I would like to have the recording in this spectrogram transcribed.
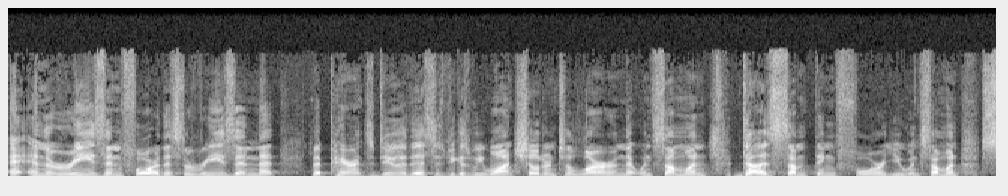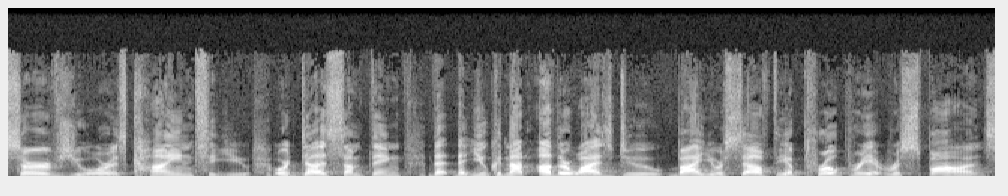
And the reason for this, the reason that, that parents do this is because we want children to learn that when someone does something for you, when someone serves you or is kind to you or does something that, that you could not otherwise do by yourself, the appropriate response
